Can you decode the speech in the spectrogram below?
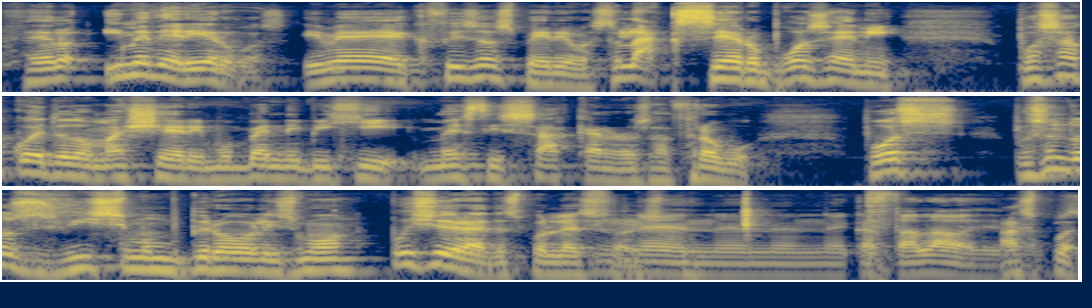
θέλω, είμαι περίεργος. Είμαι εκφύσεως περίεργος. Θέλω να ξέρω πώς είναι, πώς ακούεται το μαχαίρι μου μπαίνει π.χ. μέσα στη σάκα ενός ανθρώπου. Πώς, πώς είναι το σβήσιμο μου πυροβολισμό, που είσαι ωραίτες πολλές φορές. Ναι, ναι, ναι, ναι, κατάλαβα. τι Ας θες. πούμε.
